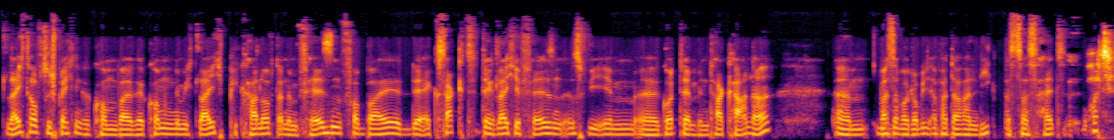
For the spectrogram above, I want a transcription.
gleich drauf zu sprechen gekommen, weil wir kommen nämlich gleich, Picard läuft an einem Felsen vorbei, der exakt der gleiche Felsen ist wie im äh, Gott der Mintakana. Ähm, was aber, glaube ich, einfach daran liegt, dass das halt, What?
